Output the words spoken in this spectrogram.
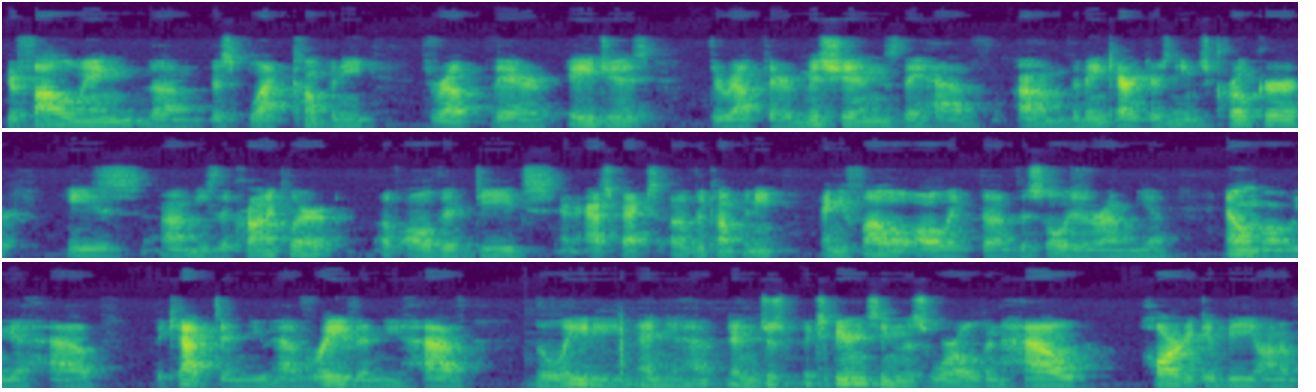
You're following the, this black company throughout their ages, throughout their missions. They have um, the main character's name is Croaker. He's um, he's the chronicler of all the deeds and aspects of the company, and you follow all like the the soldiers around. You have Elmo, you have the captain, you have Raven, you have the lady, and you have and just experiencing this world and how hard it could be on a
